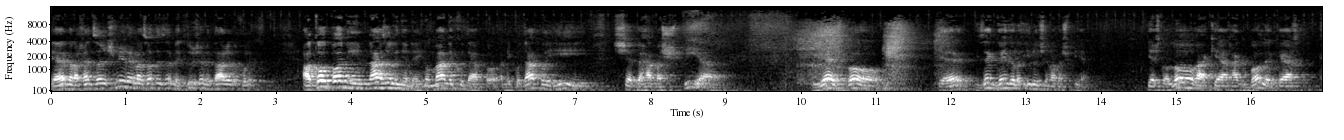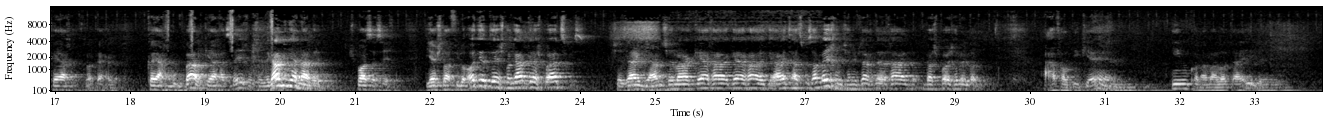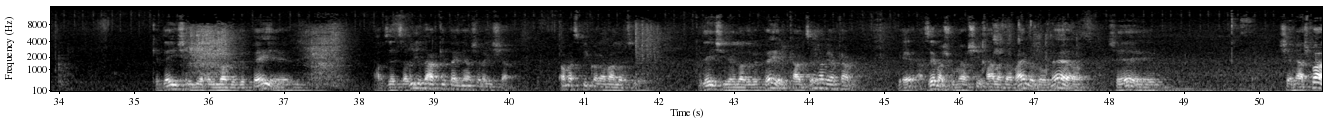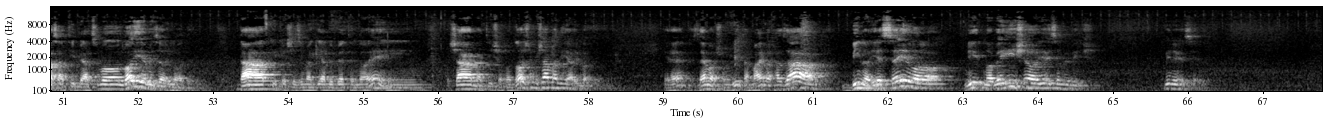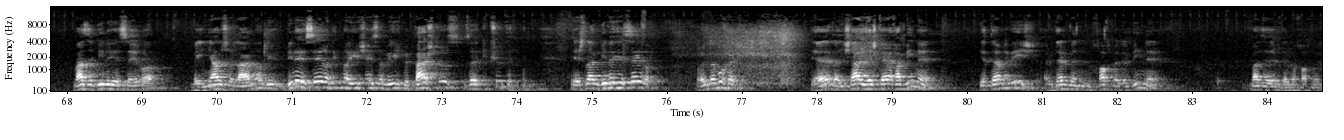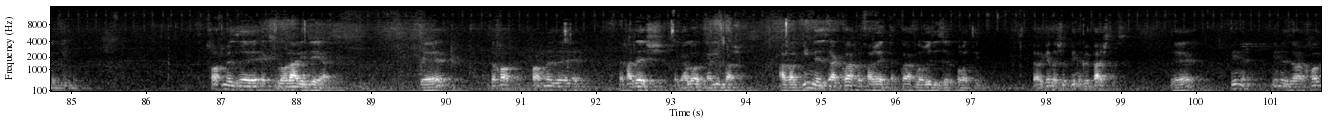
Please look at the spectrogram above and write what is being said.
ולכן צריך שמירה לעשות את זה בקדושה ותארי וכולי. על כל פונים נחזור לענייננו, מה הנקודה פה? הנקודה פה היא שבהמשפיע יש בו, זה גדל העילוי של המשפיע. יש לו לא רק כיח הגבולה, כיח, כיח, לא כיח, כיח מוגבל, כיח השכל, שזה גם עניין הלב, השפועס השכל. יש לו אפילו עוד יותר, יש לו גם כיח השפוע עצמס, שזה העניין של הכיח, העץ עצמס המכם, שנמשך דרך בהשפוע של אלוהים. אף על פי כן, עם כל המעלות האלה, כדי שיהיה הילוד בפייל, על זה צריך דווקא את העניין של האישה. לא מספיק כל המעלות שלו. כדי שיהיה לו בפייל, כאן צריך להביא כאן. אז זה מה שהוא ממשיך הלאה במים, הוא אומר ש... שמהשפעה עשתי בעצמו לא יהיה מזה לא. דווקא כשזה מגיע בבטן נועים, ושם התיש החודש, ומשם נהיה לא יודע. זה מה שהוא מביא את המים החזר, בינו יסיירו, ניתנו באישו, יסם בביש. בינו יסיירו. מה זה בינו יסיירו? בעניין שלנו, בינה יסיירו ניתנו איש עשר ואיש בפשטוס, זה כפשוט. יש להם בינה יסיירו, רואים במוחד. לאישה יש כרך הבינה יותר מביש. ההבדל בין חוכמה לבינה, מה זה ההבדל בין חוכמה לבינה? חוכמה זה אקספלורל אידאה. זה חוכמה, חוכמה זה לחדש, לגלות, להגיד משהו. אבל בינה זה הכוח לפרט, הכוח להוריד את זה לפרוטים. זה הקטע של בינה בפשטוס. הנה, הנה זה הרחוב,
